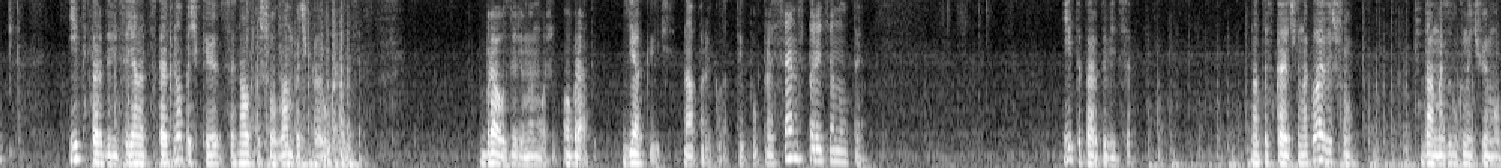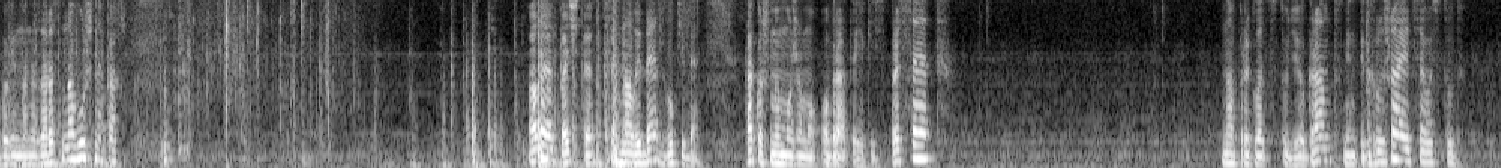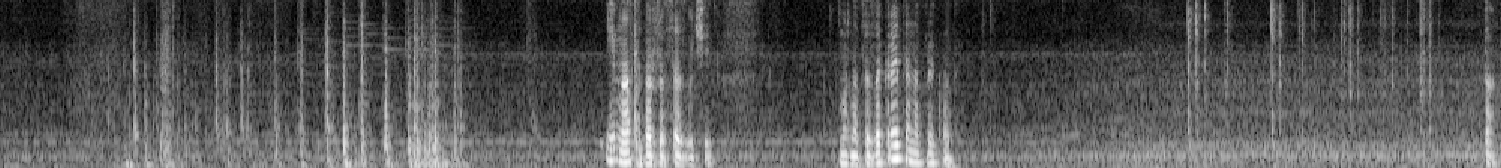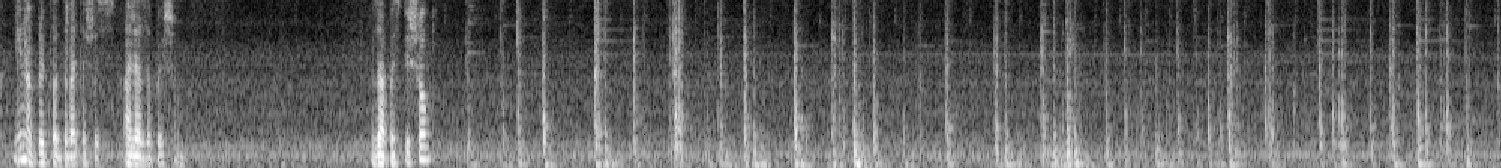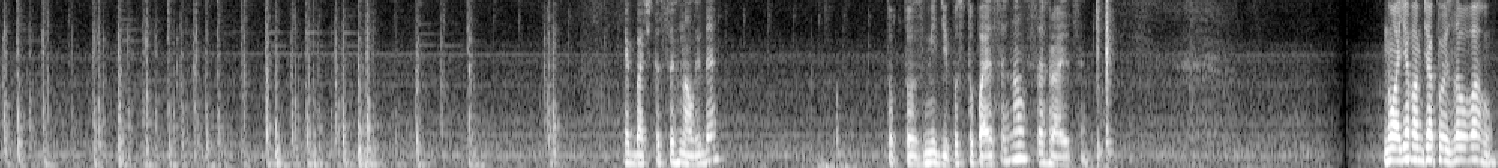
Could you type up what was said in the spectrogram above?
І тепер дивіться, я натискаю кнопочки, сигнал пішов, лампочка рухається. В браузері ми можемо обрати якийсь, наприклад, типу Presence перетягнути. І тепер дивіться, натискаючи на клавішу, да, ми звук не чуємо, бо він в мене зараз в навушниках. Але бачите, сигнал йде, звук іде. Також ми можемо обрати якийсь пресет. Наприклад, Studio Grant. Він підгружається ось тут. І в нас тепер вже все звучить. Можна це закрити, наприклад. Так, і, наприклад, давайте щось аля запишемо. Запис пішов. Як бачите, сигнал йде. Тобто з міді поступає сигнал, все грається. Ну а я вам дякую за увагу.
